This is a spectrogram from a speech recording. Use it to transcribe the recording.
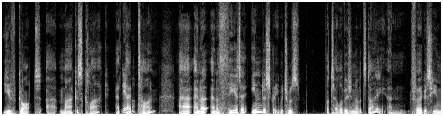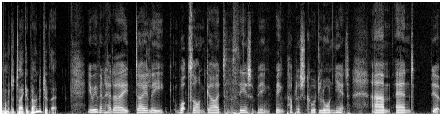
You've got uh, Marcus Clarke at yep. that time, uh, and a and a theatre industry which was the television of its day, and Fergus Hume wanted to take advantage of that. You even had a daily What's On guide to the theatre being being published called Lorgnette, um, and you know,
